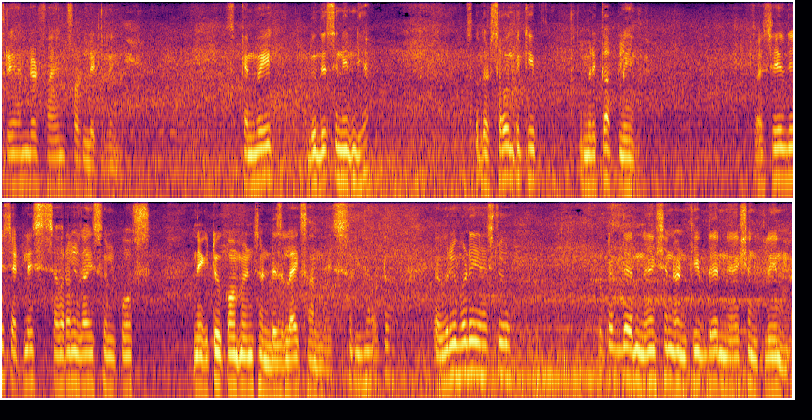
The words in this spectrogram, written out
300 fine for littering. So can we do this in India? So that's how they keep America clean. If I say this, at least several guys will post negative comments and dislikes on this. So you have to, everybody has to protect their nation and keep their nation clean.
